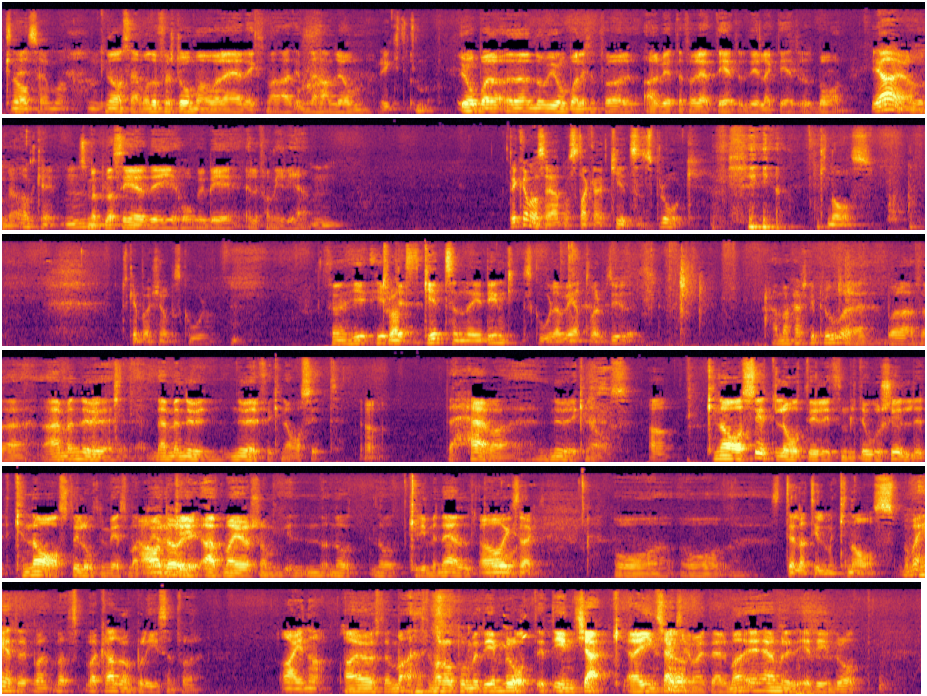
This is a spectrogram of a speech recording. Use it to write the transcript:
Knas hemma. Mm. Knas hemma. Och då förstår man vad det är. Liksom, att ja, det handlar om Riktigt. jobbar, de jobbar liksom för arbeta för rättigheter och delaktigheter hos barn. Ja, ja. Unga. Okej. Mm. Som är placerade i HVB eller familjehem. Mm. Det kan man säga att man snackar kidsens språk. Knas. Ska börja köra på skolan. Hit, Tror att kidsen i din skola vet vad det betyder? ja, man kanske ska prova det. Bara så här. Nej men nu, nej, men nu, nu är det för knasigt. Ja. Det här var, nu är det knas. Ja. Knasigt låter ju liksom lite oskyldigt. Knas, det låter mer som att, Ja, man, gör, att man gör som något, något kriminellt. Ja, och, exakt. Och, och ställa till med knas. Men vad heter det? Vad, vad, vad kallar de polisen för? Aina. Ja, just det. Man, man håller på med ett inbrott. Ett inchack. Eller inchack säger man inte. Man är med ett inbrott.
